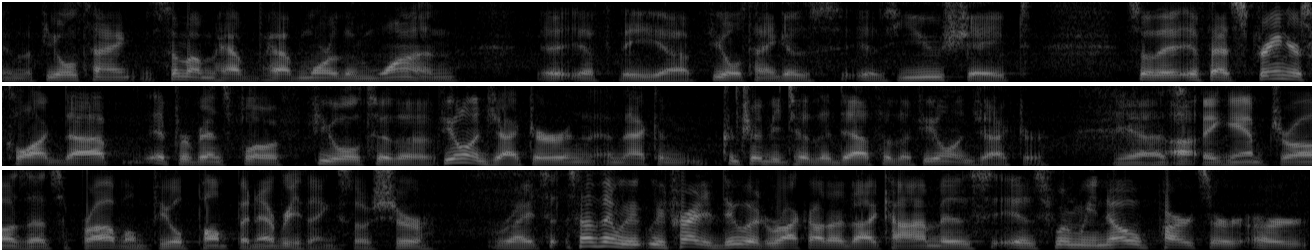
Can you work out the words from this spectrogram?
in the fuel tank. Some of them have, have more than one if the uh, fuel tank is, is U-shaped. So that if that strainer's clogged up, it prevents flow of fuel to the fuel injector and, and that can contribute to the death of the fuel injector. Yeah, that's big amp draws. That's a problem. Fuel pump and everything, so sure. Right. So something we, we try to do at rockauto.com is, is when we know parts are, are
